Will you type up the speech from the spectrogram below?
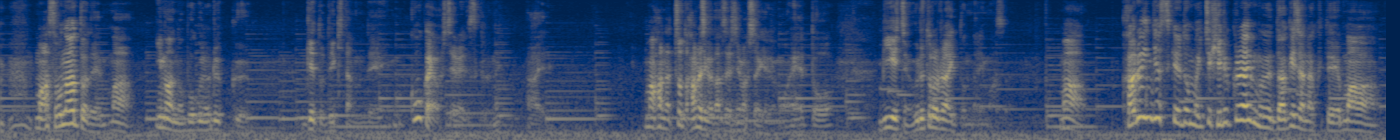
まあその後でまあ今の僕のルックゲットできたので後悔はしてないですけどね。はい。まあちょっと話が脱線しましたけどもえっ、ー、と BH のウルトラライトになります。まあ軽いんですけれども一応ヒルクライムだけじゃなくてまあ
